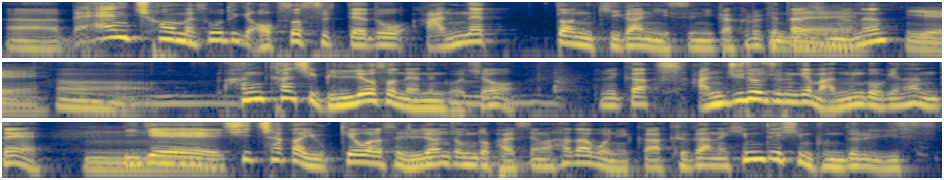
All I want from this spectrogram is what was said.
어, 맨 처음에 소득이 없었을 때도 안 냈 던 기간이 있으니까 그렇게 따지면은 네. 예. 어, 한 칸씩 밀려서 내는 거죠. 그러니까 안 줄여주는 게 맞는 거긴 한데 음. 이게 시차가 6개월에서 1년 정도 발생을 하다 보니까 그간에 힘드신 분들이 있-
